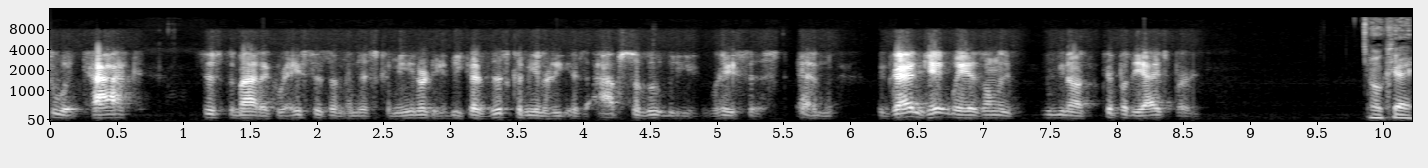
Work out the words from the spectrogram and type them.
to attack systematic racism in this community because this community is absolutely racist and the Grand Gateway is only you know tip of the iceberg. Okay,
